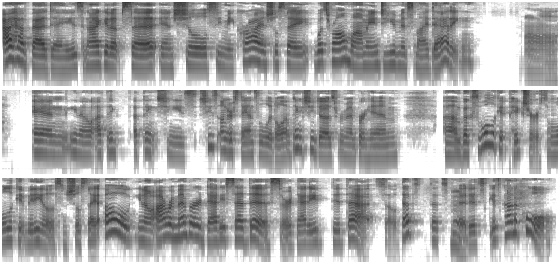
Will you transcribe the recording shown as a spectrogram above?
I have bad days and I get upset, and she'll see me cry and she'll say, "What's wrong, mommy? Do you miss my daddy?" Ah. And you know, I think I think she's she's understands a little. I think she does remember him um, because we'll look at pictures and we'll look at videos and she'll say oh you know i remember daddy said this or daddy did that. So that's that's hmm. good. Hmm. it's it's kind of cool.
